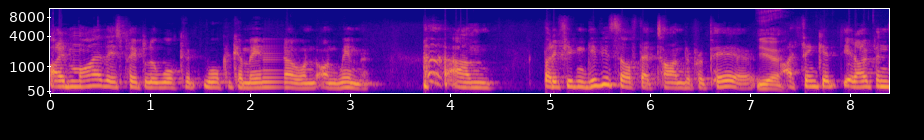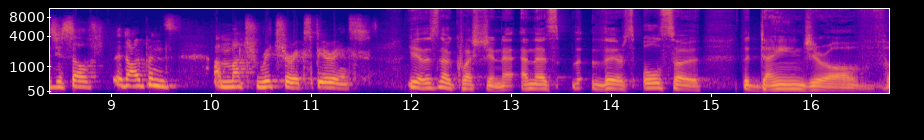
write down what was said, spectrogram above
I admire these people who walk, walk a Camino on, on whim. um, but if you can give yourself that time to prepare, yeah. I think it, it opens yourself, it opens a much richer experience. Yeah, there's no question, and there's there's also the danger of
